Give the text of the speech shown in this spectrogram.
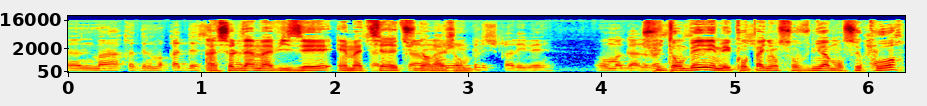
Un soldat m'a visé et m'a tiré dessus dans la jambe. Je suis tombé et mes compagnons sont venus à mon secours.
